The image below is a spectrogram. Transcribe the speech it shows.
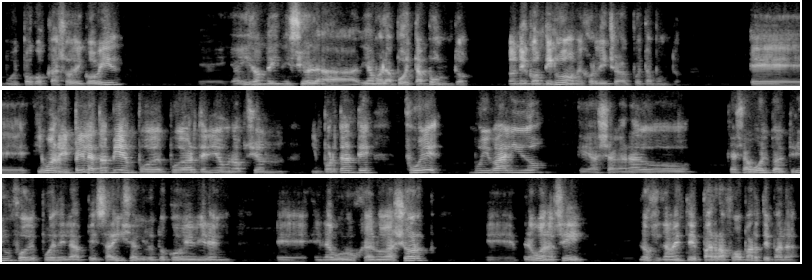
muy pocos casos de COVID, eh, y ahí es donde inició la, digamos, la puesta a punto, donde continuó, mejor dicho, la puesta a punto. Eh, y bueno, y Pela también pudo, haber tenido una opción importante. Fue muy válido que haya ganado, que haya vuelto al triunfo después de la pesadilla que lo tocó vivir en, eh, en la burbuja de Nueva York. Eh, pero bueno, sí, lógicamente párrafo aparte para,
